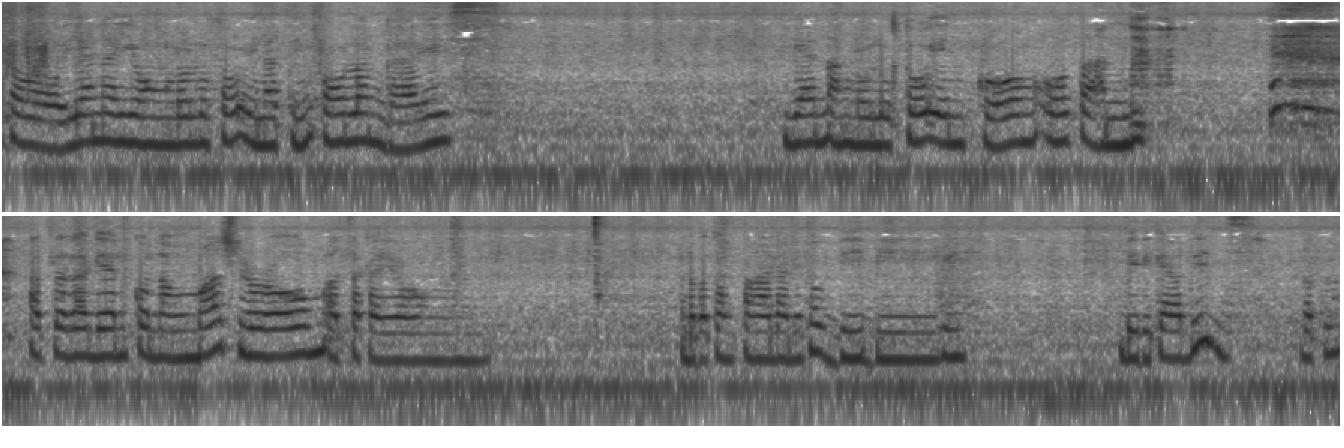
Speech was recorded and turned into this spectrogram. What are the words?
So, yan na yung lulutuin nating ulam guys. Yan ang lulutuin kong utan. at lalagyan ko ng mushroom at saka yung ano ba tong pangalan nito? Baby baby cabbage. Ba to?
